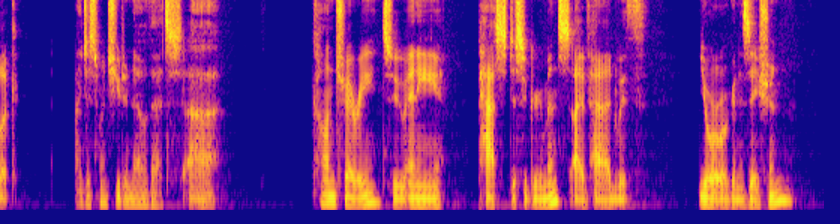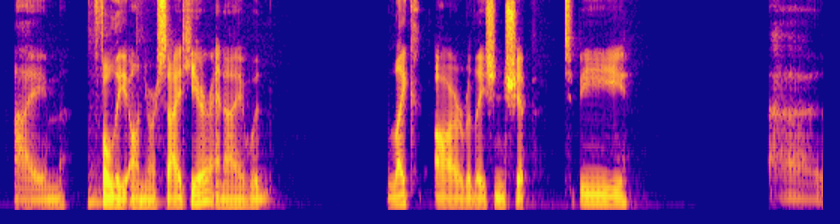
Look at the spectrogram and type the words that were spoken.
look, I just want you to know that, uh, contrary to any past disagreements I've had with your organization, I'm fully on your side here, and I would like our relationship to be uh,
